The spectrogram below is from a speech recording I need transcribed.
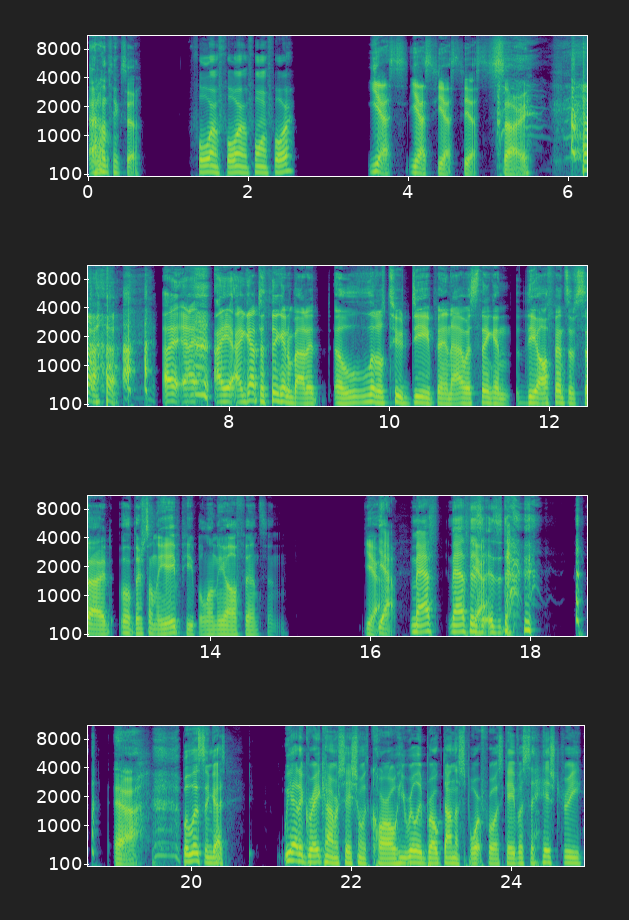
I don't think so. Four and four and four and four. Yes, yes, yes, yes. Sorry. I, I, I got to thinking about it a little too deep, and I was thinking the offensive side. Well, there's only eight people on the offense, and yeah, Yeah. Math. Math is. Yeah. is yeah. but listen, guys, we had a great conversation with Carl. He really broke down the sport for us, gave us a history,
